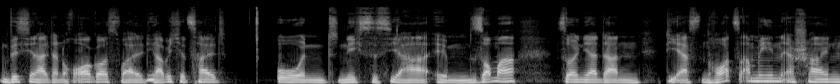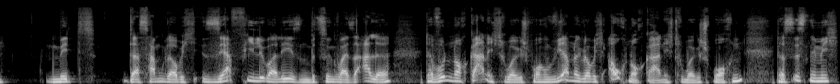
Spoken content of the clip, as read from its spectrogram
Ein bisschen halt dann noch Orgos, weil die habe ich jetzt halt. Und nächstes Jahr im Sommer sollen ja dann die ersten Hordes-Armeen erscheinen mit das haben, glaube ich, sehr viele überlesen, beziehungsweise alle. Da wurde noch gar nicht drüber gesprochen. Wir haben da, glaube ich, auch noch gar nicht drüber gesprochen. Das ist nämlich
